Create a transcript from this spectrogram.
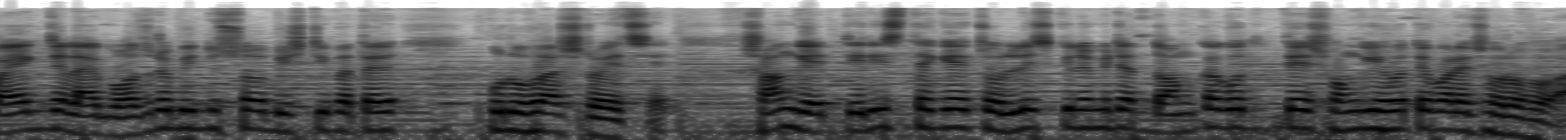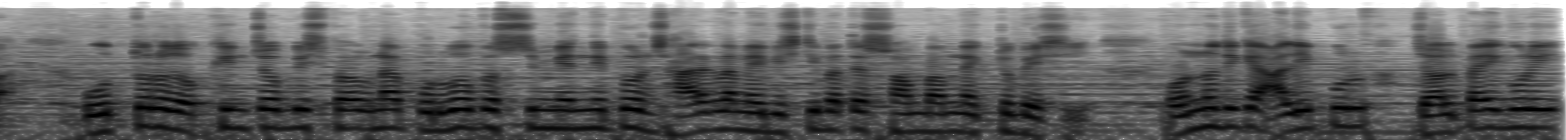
কয়েক জেলায় বজ্রবিদ্যুৎ সহ বৃষ্টিপাতের পূর্বাভাস রয়েছে। সঙ্গে তিরিশ থেকে চল্লিশ কিলোমিটার দমকা গতিতে সঙ্গী হতে পারে ঝোড়ো হওয়া। উত্তর ও দক্ষিণ চব্বিশ পরগনা, পূর্ব পশ্চিম মেদিনীপুর, ঝাড়গ্রামে বৃষ্টিপাতের সম্ভাবনা একটু বেশি। অন্যদিকে আলিপুর, জলপাইগুড়ি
